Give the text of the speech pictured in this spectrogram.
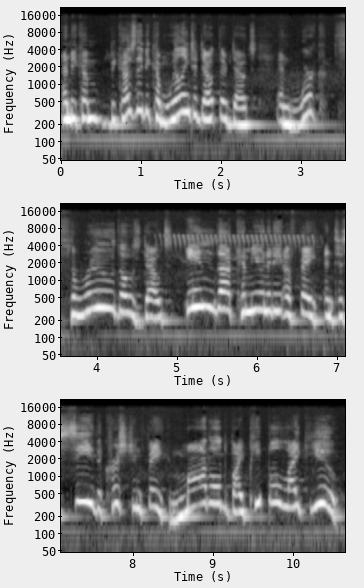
and become because they become willing to doubt their doubts and work through those doubts in the community of faith and to see the Christian faith modeled by people like you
